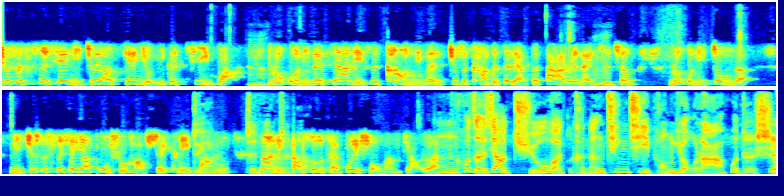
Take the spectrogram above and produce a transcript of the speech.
就是事先你就要先有一个计划。嗯如果你的家里是靠你们，就是靠着这两个大人来支嗯撑，如果你中了。你就是事先要部署好谁可以帮你，那你到时候才不会手忙脚乱。嗯，或者叫求啊，可能亲戚朋友啦，或者是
